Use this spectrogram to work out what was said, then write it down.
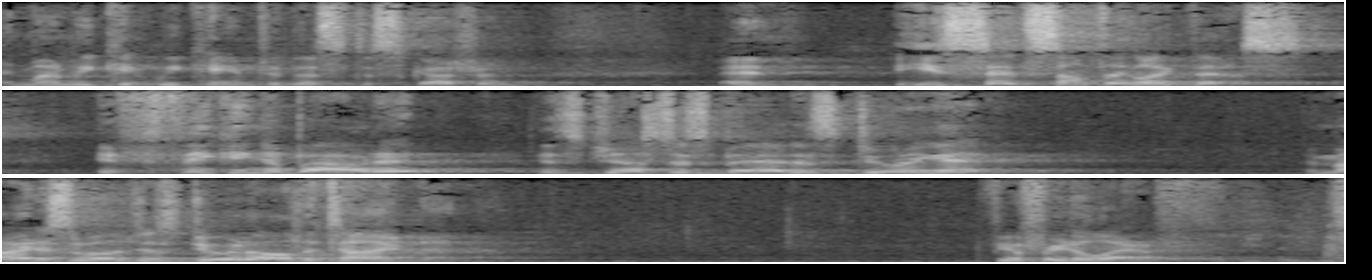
And when we came, we came to this discussion, and he said something like this If thinking about it is just as bad as doing it, I might as well just do it all the time then. Feel free to laugh.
